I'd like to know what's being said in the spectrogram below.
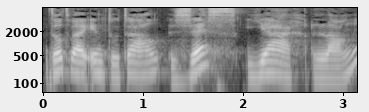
Dat wij in totaal zes jaar lang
